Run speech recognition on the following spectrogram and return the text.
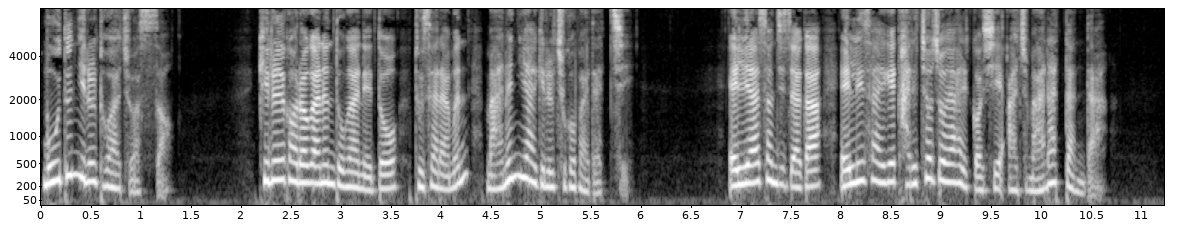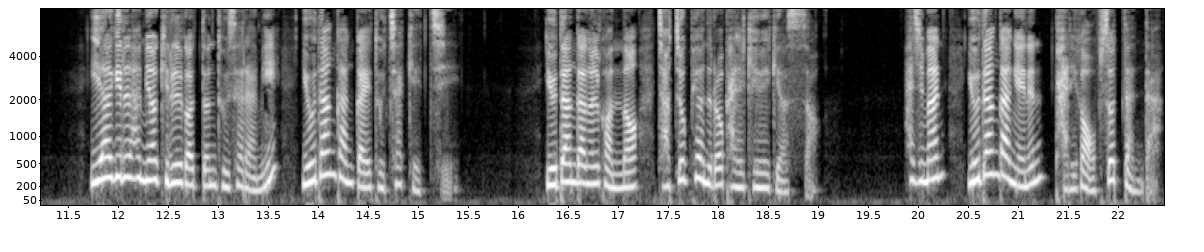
모든 일을 도와주었어. 길을 걸어가는 동안에도 두 사람은 많은 이야기를 주고받았지. 엘리야 선지자가 엘리사에게 가르쳐 줘야 할 것이 아주 많았단다. 이야기를 하며 길을 걷던 두 사람이 요단 강가에 도착했지. 요단강을 건너 저쪽 편으로 갈 계획이었어. 하지만 요단강에는 다리가 없었단다.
